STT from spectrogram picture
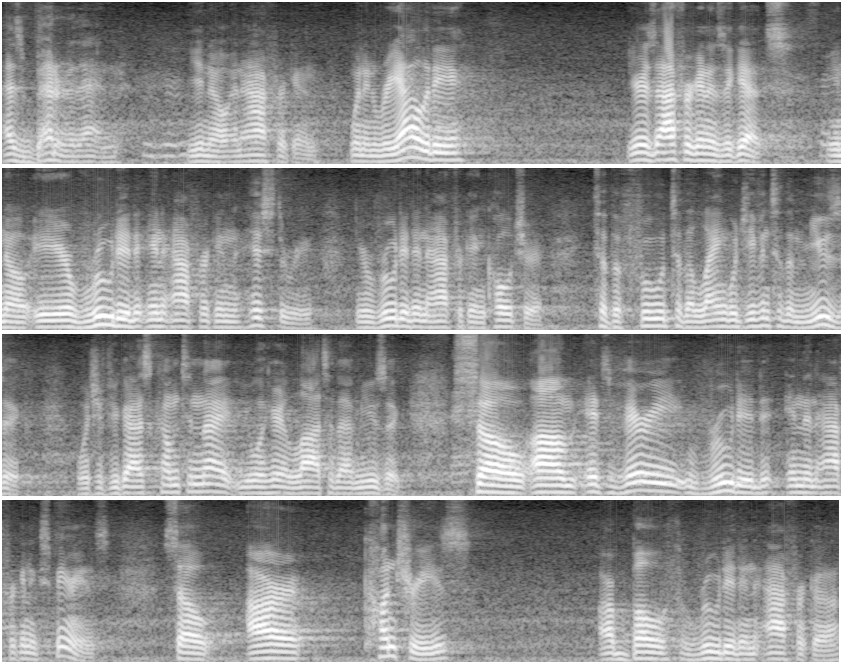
as better than, mm-hmm. you know, an African. When in reality, you're as African as it gets. You know, you're rooted in African history. You're rooted in African culture. To the food, to the language, even to the music, which if you guys come tonight, you will hear lots of that music. So um, it's very rooted in an African experience. So our countries are both rooted in Africa,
